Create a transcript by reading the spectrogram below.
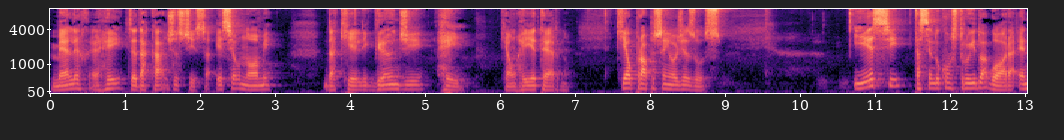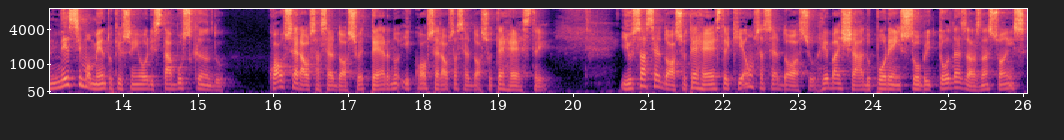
Meler é rei, Zedaká, justiça. Esse é o nome daquele grande rei, que é um rei eterno, que é o próprio Senhor Jesus. E esse está sendo construído agora. É nesse momento que o Senhor está buscando qual será o sacerdócio eterno e qual será o sacerdócio terrestre. E o sacerdócio terrestre, que é um sacerdócio rebaixado, porém, sobre todas as nações,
